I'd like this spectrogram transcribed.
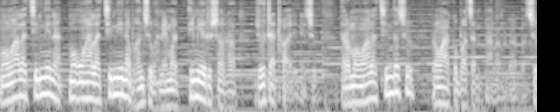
म उहाँलाई चिन्दिनँ म उहाँलाई चिन्दिनँ भन्छु भने म तिमीहरू सरह झुटा ठहरिनेछु। तर म उहाँलाई चिन्दछु र उहाँको वचन पालन गर्दछु।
